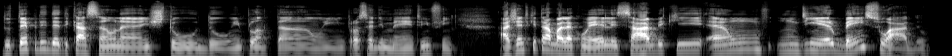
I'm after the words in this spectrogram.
do tempo de dedicação né, em estudo, em plantão, em procedimento, enfim. A gente que trabalha com ele sabe que é um, um dinheiro bem suado.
